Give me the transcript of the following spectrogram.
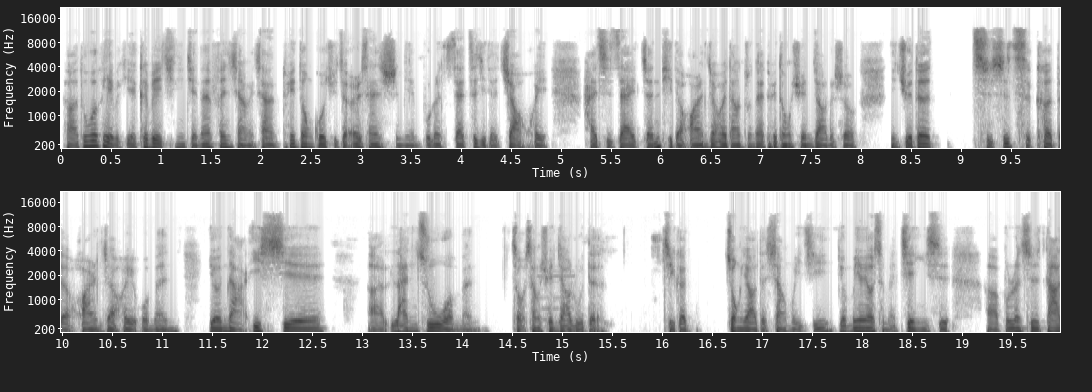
啊、杜哥可以也可不可以请你简单分享一下，推动过去这二三十年，不论是在自己的教会，还是在整体的华人教会当中，在推动宣教的时候，你觉得此时此刻的华人教会，我们有哪一些呃拦阻我们走上宣教路的几个重要的项目，以及有没有有什么建议是啊、呃不论是大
